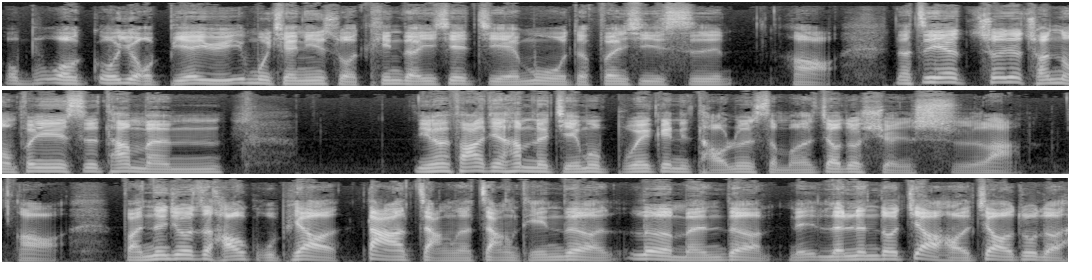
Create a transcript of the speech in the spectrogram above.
我不我我有别于目前你所听的一些节目的分析师啊。那这些这些传统分析师，他们你会发现他们的节目不会跟你讨论什么叫做选时啦。好、哦，反正就是好股票大涨了、涨停的、热门的，人人都叫好叫座的，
